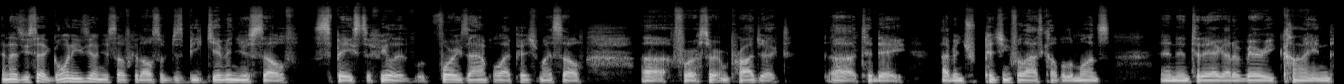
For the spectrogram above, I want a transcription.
And as you said, going easy on yourself could also just be giving yourself space to feel it. For example, I pitched myself uh, for a certain project uh, today. I've been tr- pitching for the last couple of months. And then today I got a very kind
